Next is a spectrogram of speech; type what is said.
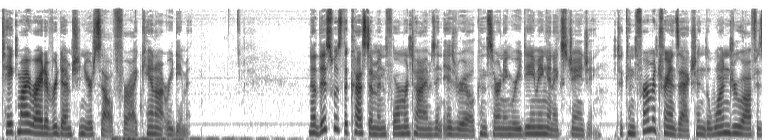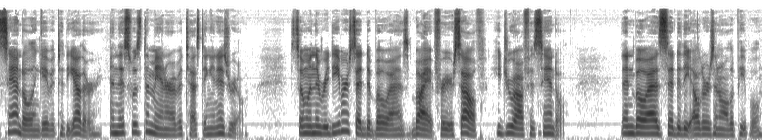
Take my right of redemption yourself, for I cannot redeem it. Now, this was the custom in former times in Israel concerning redeeming and exchanging. To confirm a transaction, the one drew off his sandal and gave it to the other, and this was the manner of attesting in Israel. So when the Redeemer said to Boaz, Buy it for yourself, he drew off his sandal. Then Boaz said to the elders and all the people,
